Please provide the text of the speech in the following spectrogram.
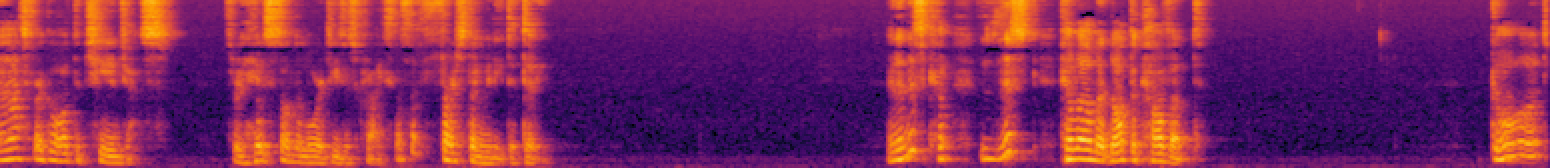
and ask for God to change us through his Son, the Lord Jesus Christ. That's the first thing we need to do. And in this, this commandment not the covet, God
